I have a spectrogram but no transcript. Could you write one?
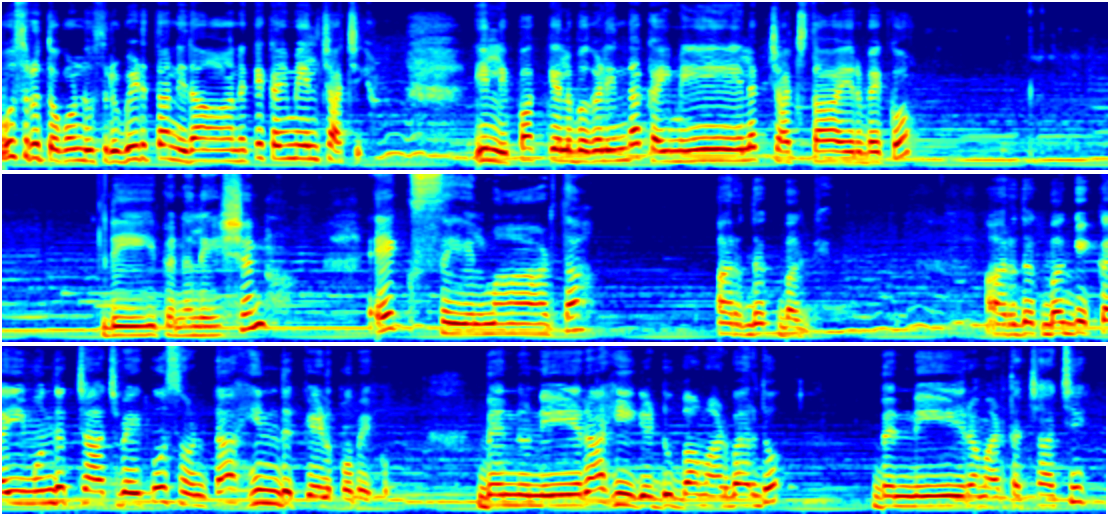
ಉಸಿರು ತಗೊಂಡು ಉಸಿರು ಬಿಡ್ತಾ ನಿಧಾನಕ್ಕೆ ಕೈ ಮೇಲೆ ಚಾಚಿ. ಇಲ್ಲಿ ಪಕ್ಕೆಲುಬುಗಳಿಂದ ಕೈ ಮೇಲಕ್ಕೆ ಚಾಚ್ತಾ ಇರಬೇಕು. ಡೀಪ್ ಎನಲೇಷನ್ ಎಕ್ಸೇಲ್ ಮಾಡ್ತಾ ಅರ್ಧಕ್ಕೆ ಬಗ್ಗೆ. ಅರ್ಧಕ್ಕೆ ಬಗ್ಗೆ ಕೈ ಮುಂದಕ್ಕೆ ಚಾಚಬೇಕು, ಸೊಂಟ ಹಿಂದಕ್ಕೆ ಕೇಳ್ಕೋಬೇಕು. ಬೆನ್ನು ನೇರ ಹೀಗೆ ಡುಬ್ಬ ಮಾಡಬಾರ್ದು. ಬೆನ್ನೇರ ನೇರ ಮಾಡ್ತಾ ಚಾಚಿ.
